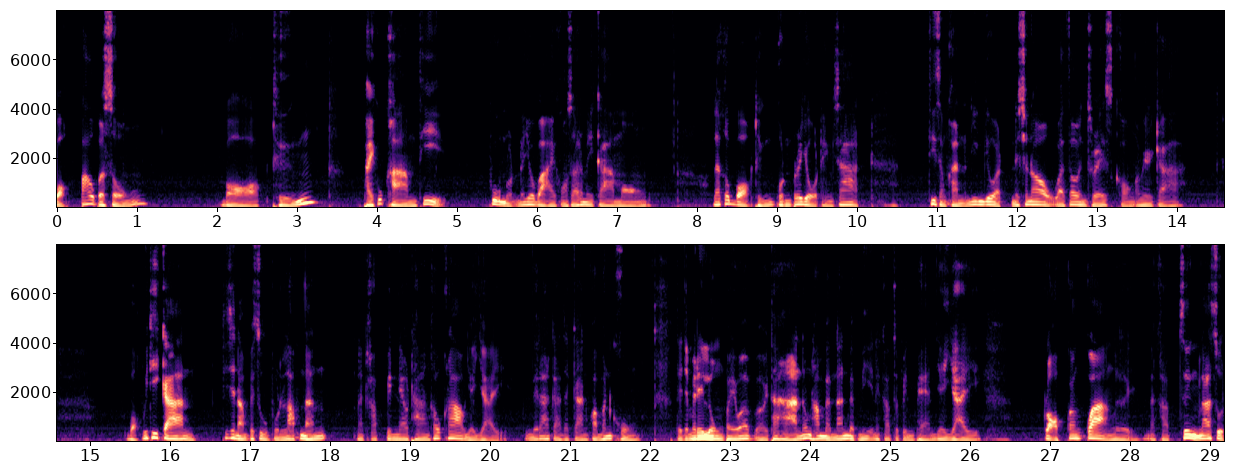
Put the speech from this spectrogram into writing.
บอกเป้าประสงค์ บอกถึงภัยคุกคามที่ผู้กำหนดนโยบายของสหรัฐอเมริกามอง แล้วก็บอกถึงผลประโยชน์แห่งชาติ ที่สำคัญยิ่งยวด national vital interest ของอเมริกา บอกวิธีการที่จะนำไปสู่ผลลัพธ์นั้น นะครับเป็นแนวทางคร่าวๆใหญ่ ๆ ในด้านการจัดการความมั่นคง แต่จะไม่ได้ลงไปว่าทหารต้องทำแบบนั้นแบบนี้นะครับจะเป็นแผนใหญ่ ๆ กรอบกว้างๆเลยนะครับซึ่งล่าสุด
